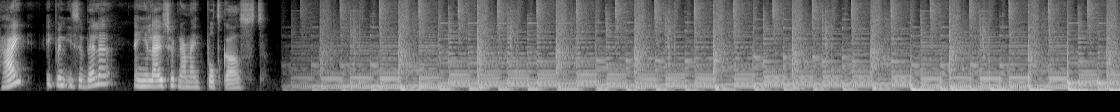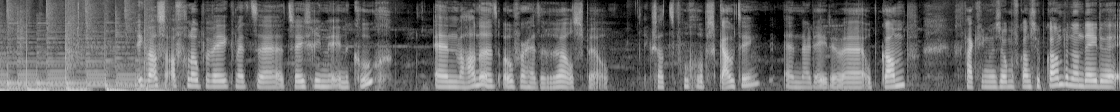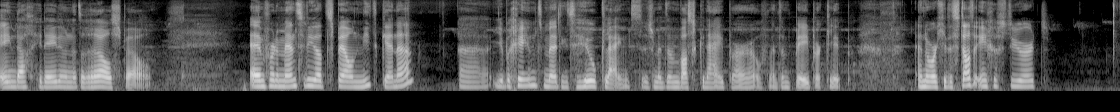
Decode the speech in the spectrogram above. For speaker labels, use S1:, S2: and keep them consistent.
S1: Hi, ik ben Isabelle en je luistert naar mijn podcast. Ik was afgelopen week met uh, twee vrienden in de kroeg en we hadden het over het ruilspel. Ik zat vroeger op scouting en daar deden we op kamp. Vaak gingen we zomervakantie op kamp en dan deden we één dagje deden we het ruilspel. En voor de mensen die dat spel niet kennen, uh, je begint met iets heel kleins. Dus met een wasknijper of met een paperclip. En dan word je de stad ingestuurd.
